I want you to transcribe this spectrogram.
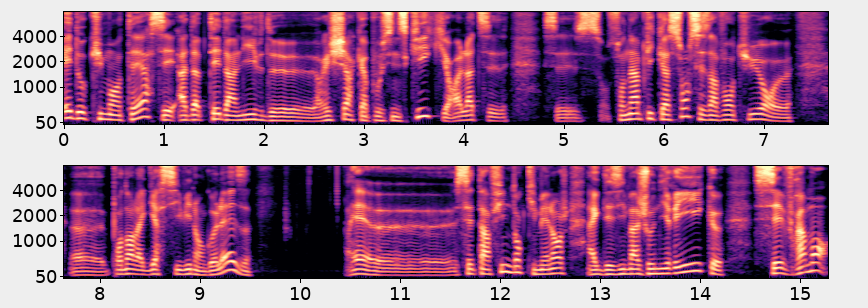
et documentaire. C'est adapté d'un livre de Richard Kapuscinski qui relate son implication, ses aventures euh, euh, pendant la guerre civile angolaise. Euh, c'est un film donc qui mélange avec des images oniriques. C'est vraiment,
